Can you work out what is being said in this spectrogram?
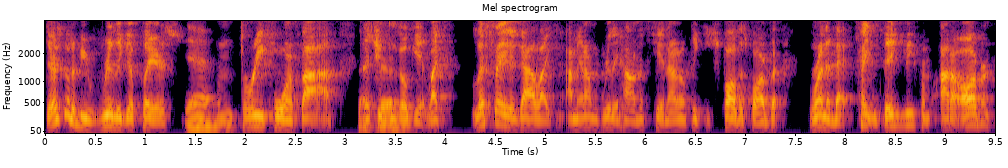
there's going to be really good players yeah. from three, four, and five that's that you true. can go get. Like, let's say a guy like, I mean, I'm really high on this kid, and I don't think he should fall this far, but running back, Tank Bigby from out of Auburn,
